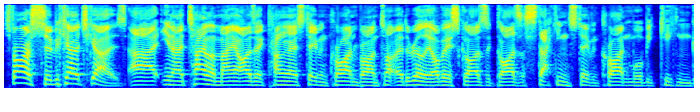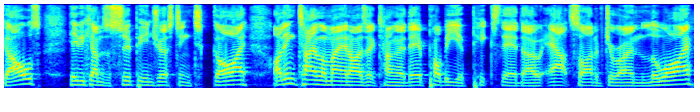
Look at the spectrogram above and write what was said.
As far as Supercoach goes, uh, you know, Taylan May, Izack Tago, Stephen Crichton, Brian To'o, the really obvious guys that guys are stacking. Stephen Crichton will be kicking goals. He becomes a super interesting guy. I think Taylan May and Izack Tago, they're probably your picks there, though, outside of Jarome Luai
